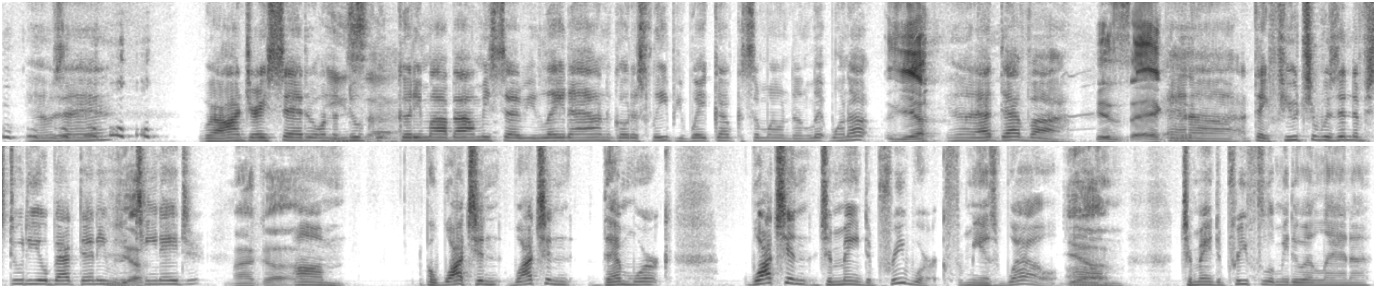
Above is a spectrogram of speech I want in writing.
know what I'm saying? Where Andre said on the East new side. Goodie Mob album, he said, "You lay down and go to sleep. You wake up because someone done lit one up." Yeah. You know that that vibe. Exactly. And uh, I think Future was in the studio back then. He was Yeah. a teenager. My God. Um, but watching watching them work, watching Jermaine Dupri work for me as well. Yeah. Um, Jermaine Dupri flew me to Atlanta.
